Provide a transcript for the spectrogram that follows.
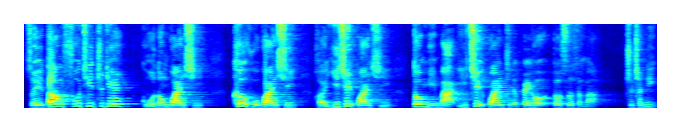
所以当夫妻之间股东关系、客户关系和一切关系都明白一切关系的背后都是什么？支撑力，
